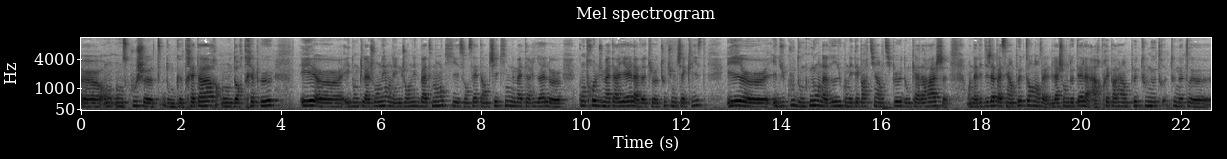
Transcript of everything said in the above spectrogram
on, se couche donc très tard, on dort très peu. Et, et, donc la journée, on a une journée de battement qui est censée être un check-in matériel, contrôle du matériel avec toute une checklist. Euh, et, du coup, donc nous, on avait vu qu'on était parti un petit peu donc à l'arrache. On avait déjà passé un peu de temps dans la chambre d'hôtel à, à, préparer un peu tout notre, tout notre euh,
